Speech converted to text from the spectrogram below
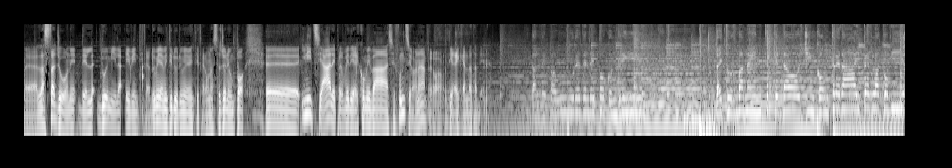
eh, la stagione del 2023 2022-2023 una stagione un po' eh, iniziale per vedere come va se funziona però direi che è andata bene dalle paure delle ipocondrie, dai turbamenti che da oggi incontrerai per la tua via.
